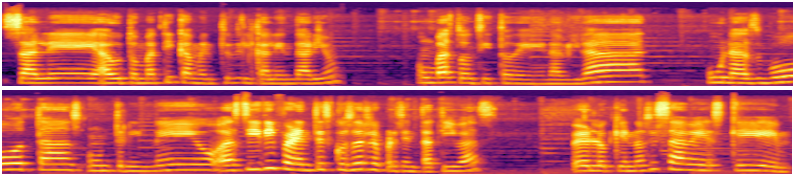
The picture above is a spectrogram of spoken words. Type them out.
sale automáticamente del calendario un bastoncito de Navidad, unas botas, un trineo, así diferentes cosas representativas. Pero lo que no se sabe es que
